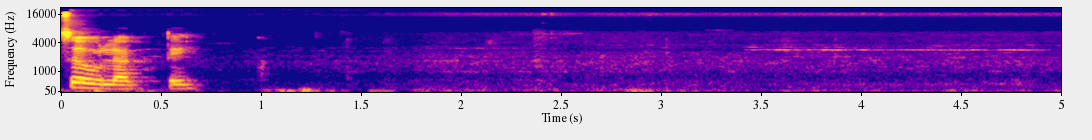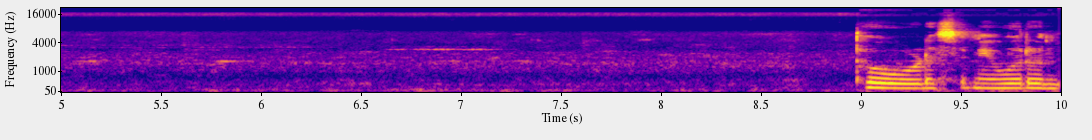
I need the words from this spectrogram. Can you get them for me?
चव लागते. थोडंसं मी वरून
